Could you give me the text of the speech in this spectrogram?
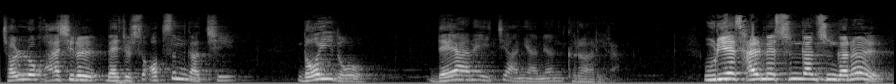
절로 과실을 맺을 수 없음 같이 너희도 내 안에 있지 아니하면 그러하리라. 우리의 삶의 순간순간을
